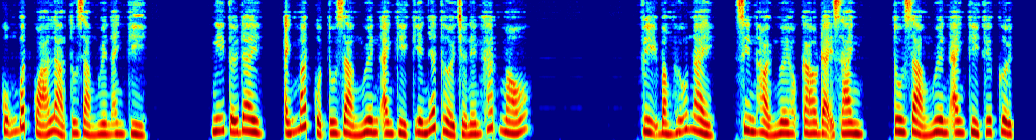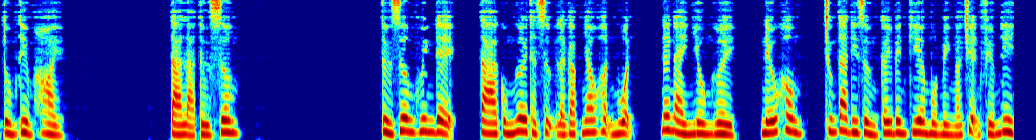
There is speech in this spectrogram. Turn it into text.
cũng bất quá là tu giả nguyên anh kỳ. Nghĩ tới đây, ánh mắt của tu giả nguyên anh kỳ kia nhất thời trở nên khát máu. Vị bằng hữu này, xin hỏi ngươi họ cao đại danh, tu giả nguyên anh kỳ kia cười tùm tìm hỏi. Ta là Từ Dương, từ dương huynh đệ, ta cùng ngươi thật sự là gặp nhau hận muộn, nơi này nhiều người, nếu không, chúng ta đi rừng cây bên kia một mình nói chuyện phiếm đi.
